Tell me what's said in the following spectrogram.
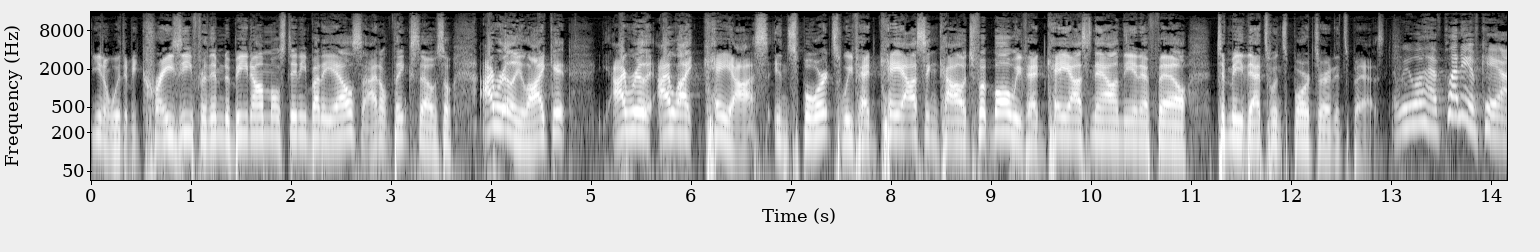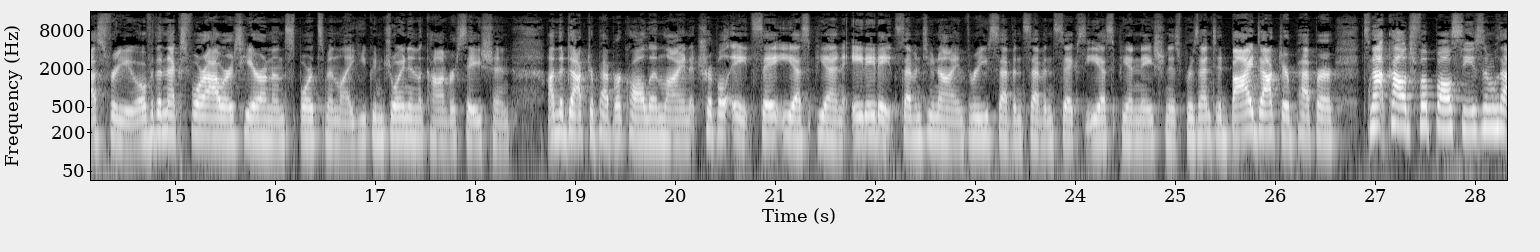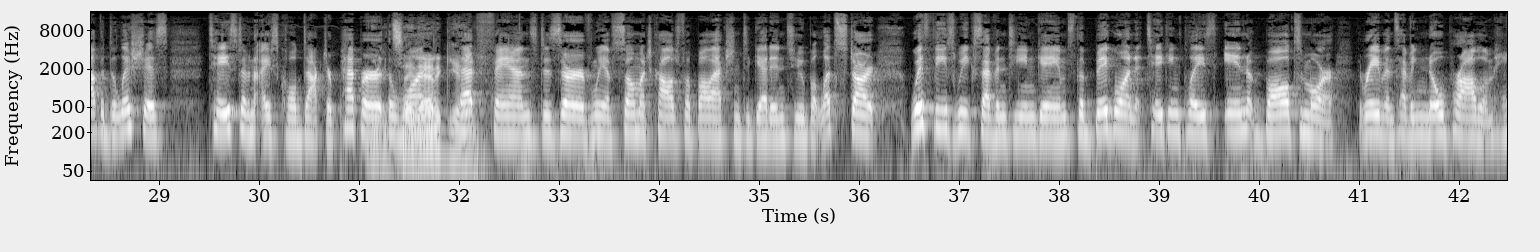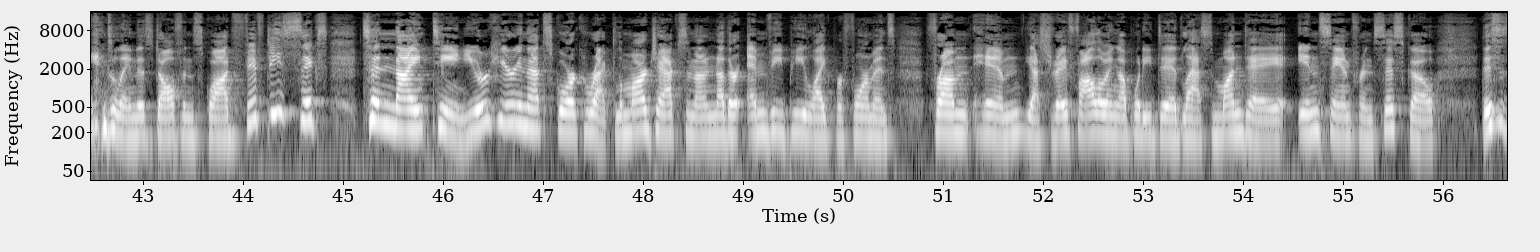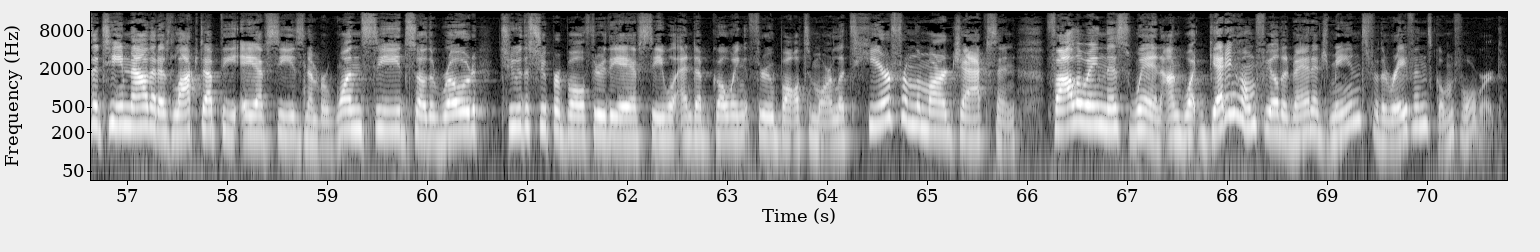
you know, would it be crazy for them to beat almost anybody else? I don't think so. So I really like it. I really I like chaos in sports. We've had chaos in college football. We've had chaos now in the NFL. To me, that's when sports are at its best. We will have plenty of chaos for you over the next four hours here on Unsportsmanlike. You can join in the conversation on the Dr. Pepper call in line at triple eight say ESPN eight eight eight seven two nine three seven seven six. ESPN Nation is presented by Dr. Pepper. It's not college football season without the delicious taste of an ice cold Dr. Pepper, the one that, that, fans deserve. We have so much college football action to get into, but let's start with these week 17 games. The big one taking place in Baltimore. The Ravens having no problem handling this Dolphins squad 56 to 19. You're hearing that score correct. Lamar Jackson on another MVP like performance from him yesterday, following up what he did last Monday in San Francisco. This is a team now that has locked up the AFC's number one seed. So the road to the Super Bowl through the AFC will end up going through Baltimore. Let's hear from Lamar Jackson following this win on what getting home field advantage means for the Ravens going forward.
